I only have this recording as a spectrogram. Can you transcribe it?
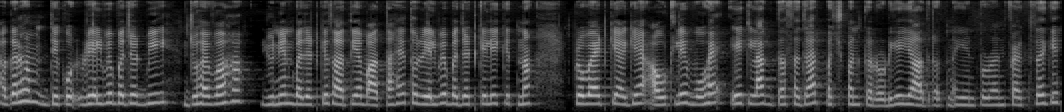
अगर हम देखो, रेलवे बजट भी जो है, वह यूनियन बजट के साथ ही अब आता है तो रेलवे बजट के लिए कितना प्रोवाइड किया गया आउटले, वो है एक लाख दस हज़ार पचपन करोड़। ये याद रखना, ये इंपॉर्टेंट फैक्ट्स है कि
